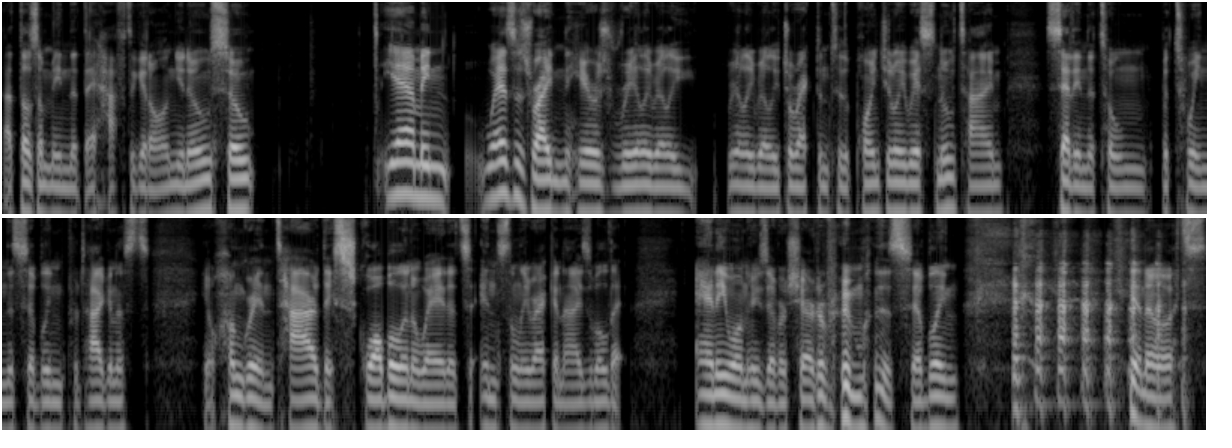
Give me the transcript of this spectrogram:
that doesn't mean that they have to get on, you know. So yeah, I mean, Wes's writing here is really, really, really, really direct and to the point. You know, he wastes no time setting the tone between the sibling protagonists. You know, hungry and tired, they squabble in a way that's instantly recognizable. That anyone who's ever shared a room with a sibling. you know, it's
